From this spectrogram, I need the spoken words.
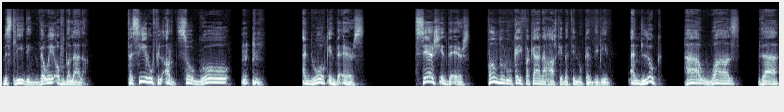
misleading the way of ضلاله فسيروا في الارض so go and walk in the earth search in the earth فانظروا كيف كان عاقبة المكذبين and look how was the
